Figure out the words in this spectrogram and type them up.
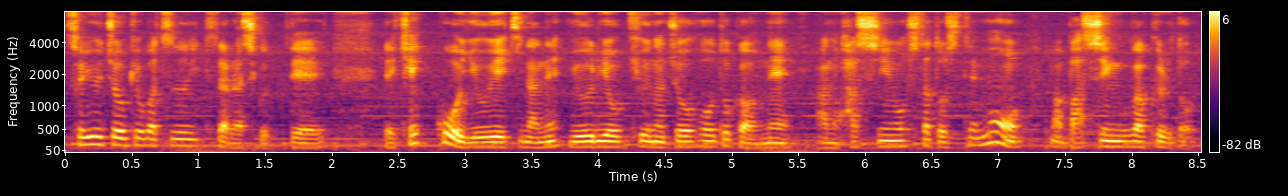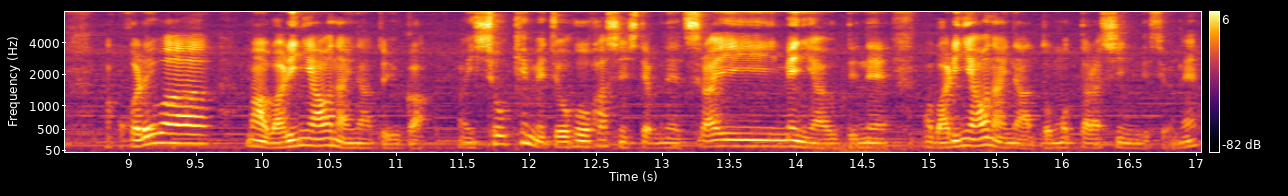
そういう状況が続いてたらしくって。で結構有益なね有料級の情報とかをねあの発信をしたとしても、まあ、バッシングが来ると、まあ、これはまあ割に合わないなというか、ま、一生懸命情報発信してもね辛い目に遭うってね、ま、割に合わないなと思ったらしいんですよね。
